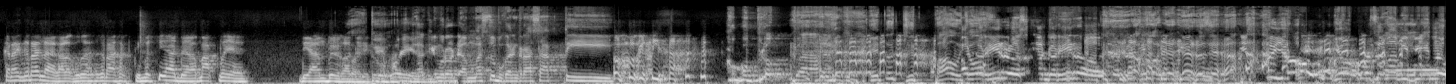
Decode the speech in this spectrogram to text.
Keren-keren lah kalau keras keras sakti mesti ada makna ya diambil kalau Oh, dari Woi. Hakim Roda Emas tuh bukan kerasakti. Oh, ya. Goblok banget. itu jutbau Condor cok. Heroes, Condor Heroes, Condor Heroes ya. Itu yo, yo sama bibi lo.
